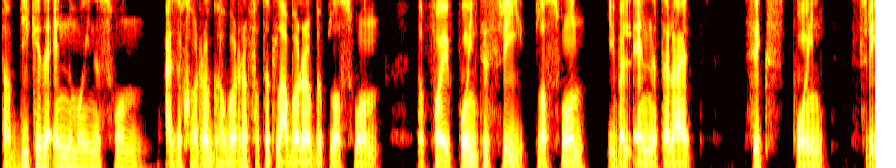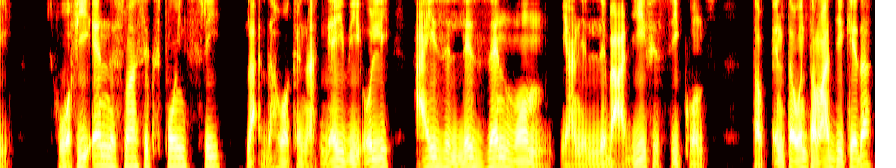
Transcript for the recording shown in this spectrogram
طب دي كده n minus 1 عايز اخرجها بره فتطلع بره ب plus 1 طب 5.3 plus 1 يبقى ال n طلعت 6.3 هو في n اسمها 6.3 لا ده هو كان جاي بيقول لي عايز ال less than 1 يعني اللي بعديه في السيكونس طب انت وانت معدي كده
